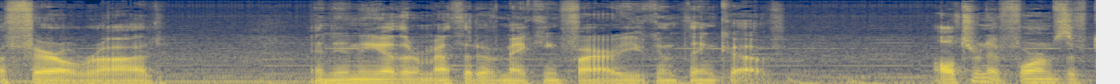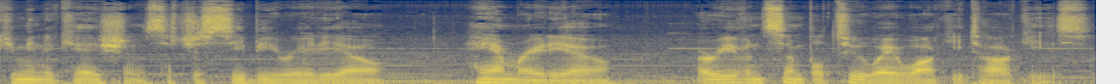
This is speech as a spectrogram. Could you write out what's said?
a ferro rod, and any other method of making fire you can think of. Alternate forms of communication, such as CB radio, ham radio, or even simple two way walkie talkies,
